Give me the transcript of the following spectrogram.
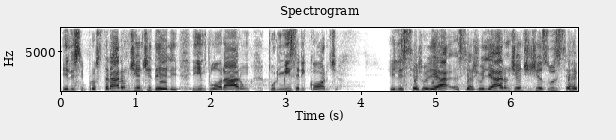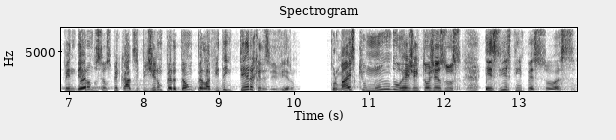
Eles se prostraram diante dele e imploraram por misericórdia. Eles se ajoelharam, se ajoelharam diante de Jesus e se arrependeram dos seus pecados e pediram perdão pela vida inteira que eles viveram. Por mais que o mundo rejeitou Jesus, existem pessoas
